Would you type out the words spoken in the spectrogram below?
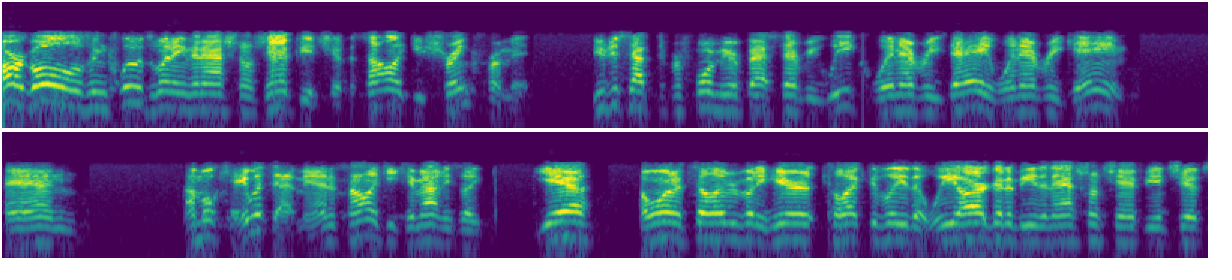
our goals includes winning the national championship. It's not like you shrink from it. You just have to perform your best every week, win every day, win every game. And I'm okay with that, man. It's not like he came out and he's like, "Yeah, I want to tell everybody here collectively that we are going to be the national championships.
